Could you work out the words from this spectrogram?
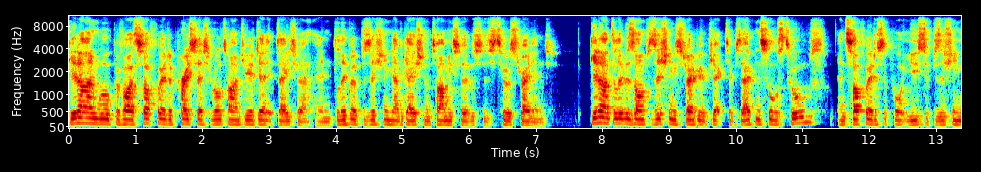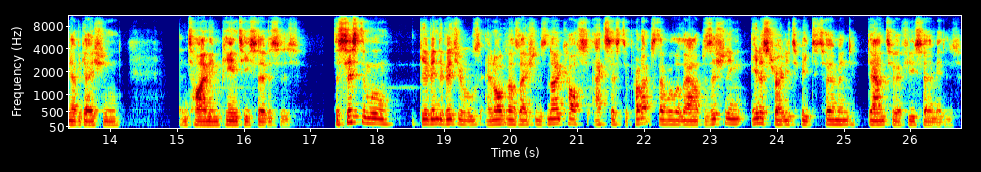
Ginan will provide software to process real-time geodetic data and deliver positioning, navigation and timing services to Australians. GINAN delivers on Positioning Australia objectives open source tools and software to support use of positioning navigation and timing PNT services. The system will give individuals and organisations no cost access to products that will allow positioning in Australia to be determined down to a few centimetres.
